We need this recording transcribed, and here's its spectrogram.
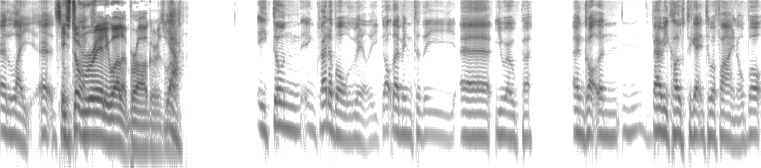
uh, late. at some He's done really well at Braga as well. Yeah. He done incredible, really. Got them into the uh, Europa and got them very close to getting to a final. But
